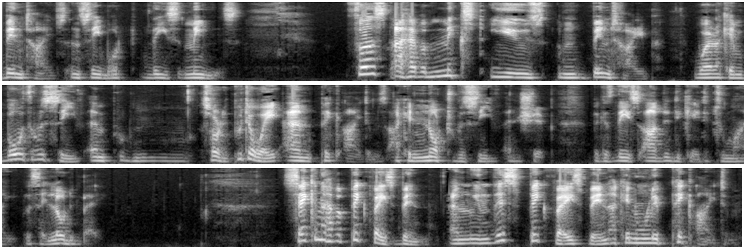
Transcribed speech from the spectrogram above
bin types and see what these means. First, I have a mixed use mm, bin type where I can both receive and mm, sorry, put away and pick items. I cannot receive and ship because these are dedicated to my, let's say, loading bay. Second, I have a pick face bin, and in this pick face bin, I can only pick item.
